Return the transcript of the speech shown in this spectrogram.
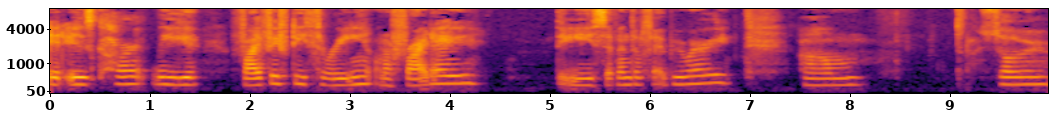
It is currently 5.53 on a Friday, the 7th of February. Um, so,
